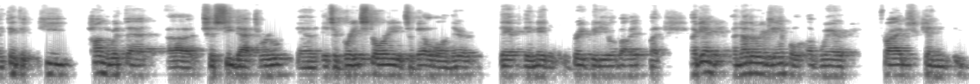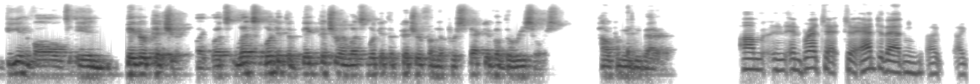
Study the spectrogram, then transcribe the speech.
I think that he hung with that uh, to see that through. And it's a great story. It's available on there. They they made a great video about it. But again, another example of where tribes can be involved in bigger picture. Like let's let's look at the big picture and let's look at the picture from the perspective of the resource. How can we do better? Um, and, and Bret, to, to add to that, and I, I,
